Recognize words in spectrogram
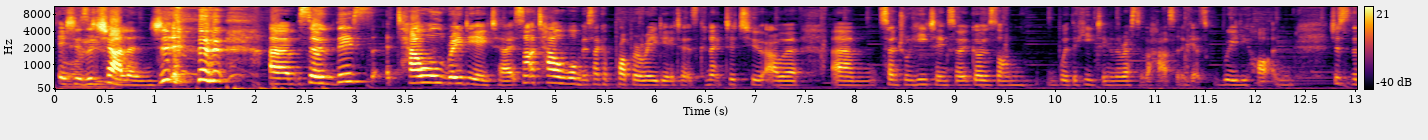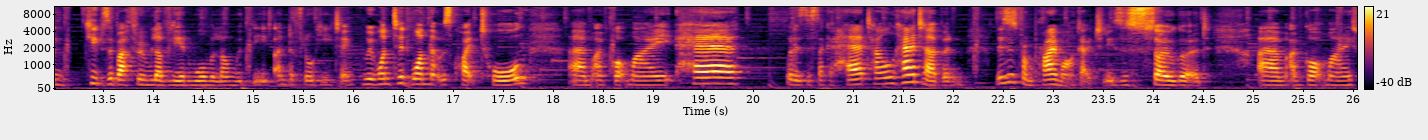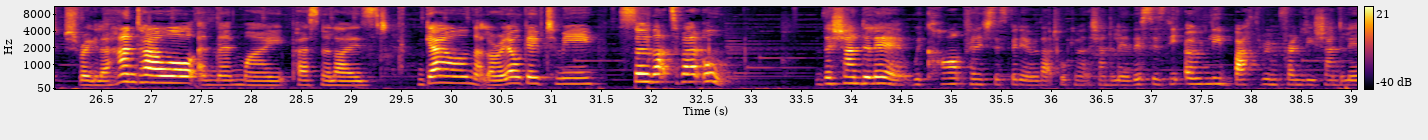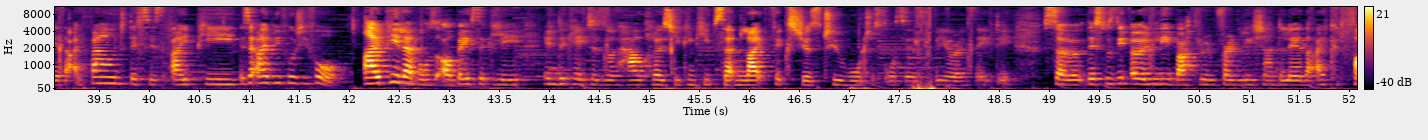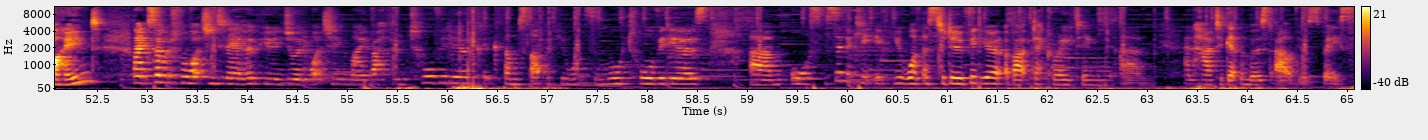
it is a challenge. um, so this towel radiator, it's not a towel warmer, it's like a proper radiator. It's connected to our um, central heating, so it goes on with the heating in the rest of the house and it gets really hot and just the, keeps the bathroom lovely and warm along with the underfloor heating. We wanted one that was quite tall. Um, I've got my hair, what is this, like a hair towel? Hair turban. This is from Primark actually, this is so good. Um, I've got my regular hand towel and then my personalised gown that L'Oreal gave to me. So that's about all. The chandelier, we can't finish this video without talking about the chandelier. This is the only bathroom friendly chandelier that I found. This is IP, is it IP44? IP levels are basically indicators of how close you can keep certain light fixtures to water sources for your own safety. So this was the only bathroom friendly chandelier that I could find. Thanks so much for watching today. I hope you enjoyed watching my bathroom tour video. Click thumbs up if you want some more tour videos um, or specifically if you want us to do a video about decorating um, and how to get the most out of your space.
